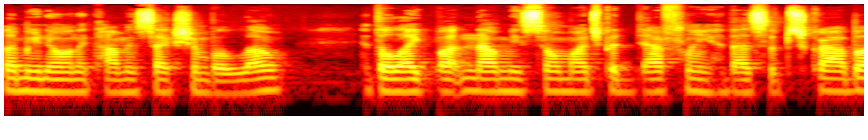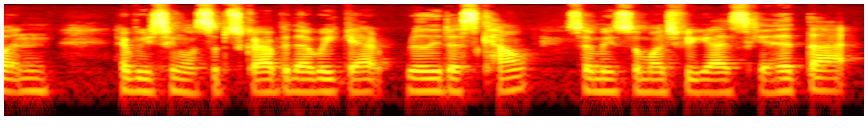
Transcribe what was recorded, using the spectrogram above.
let me know in the comment section below. Hit the like button, that would mean so much, but definitely hit that subscribe button. Every single subscriber that we get really does count, so it means so much if you guys can hit that.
